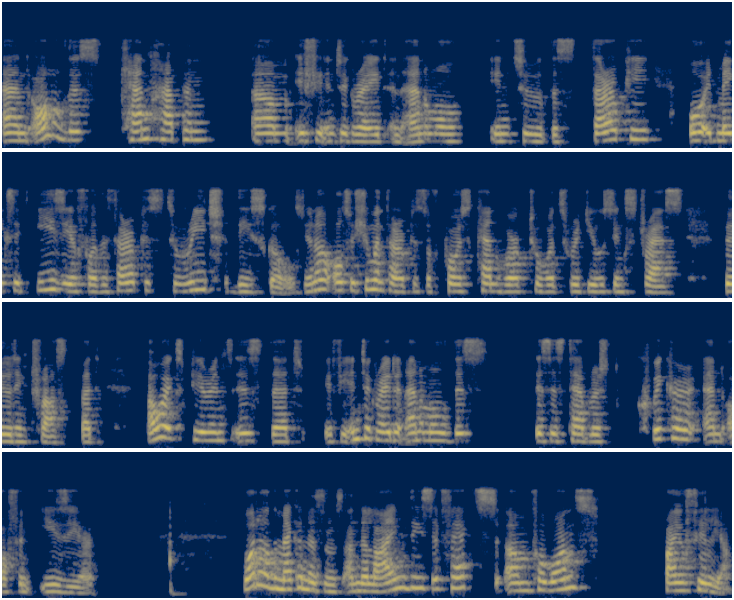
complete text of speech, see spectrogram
And all of this can happen um, if you integrate an animal into this therapy or it makes it easier for the therapist to reach these goals. You know, also human therapists, of course, can work towards reducing stress, building trust. But our experience is that if you integrate an animal, this is established quicker and often easier. What are the mechanisms underlying these effects? Um, for once, biophilia.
